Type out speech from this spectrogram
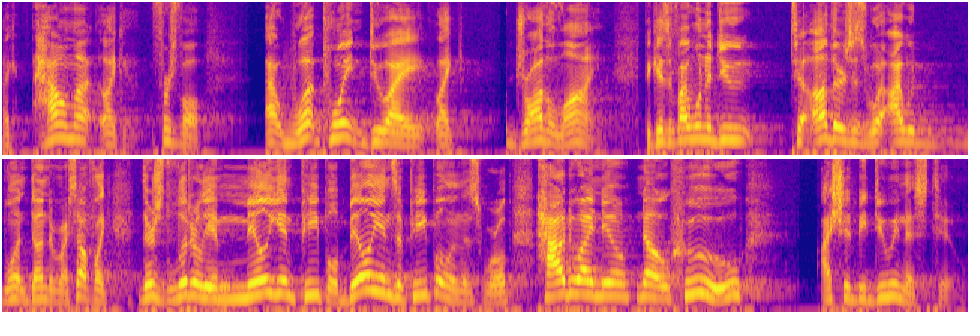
Like, how am I, like, first of all, at what point do I like draw the line? Because if I want to do to others is what I would want done to myself. Like, there's literally a million people, billions of people in this world. How do I know, know who I should be doing this to?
